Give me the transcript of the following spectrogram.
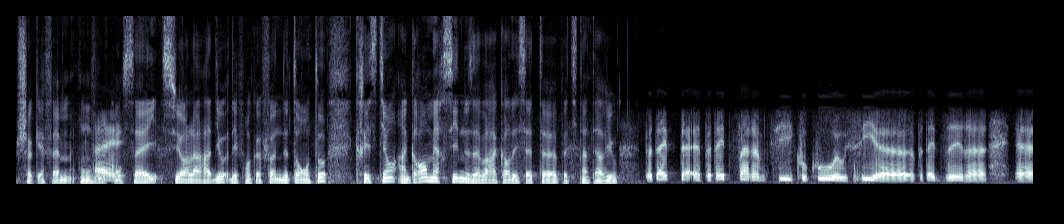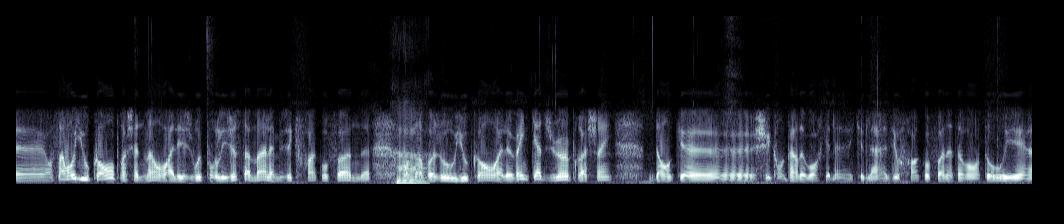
Choc FM. On vous le conseille sur la radio des francophones de Toronto. Christian, un grand merci de nous avoir accordé cette petite interview. Peut-être peut-être faire un petit coucou aussi, euh, peut-être dire euh, euh, on s'en va au Yukon prochainement, on va aller jouer pour les justement la musique francophone. Ah. On s'en va jouer au Yukon le 24 juin prochain. Donc euh, je suis content de voir qu'il y, a de la- qu'il y a de la radio francophone à Toronto et euh,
